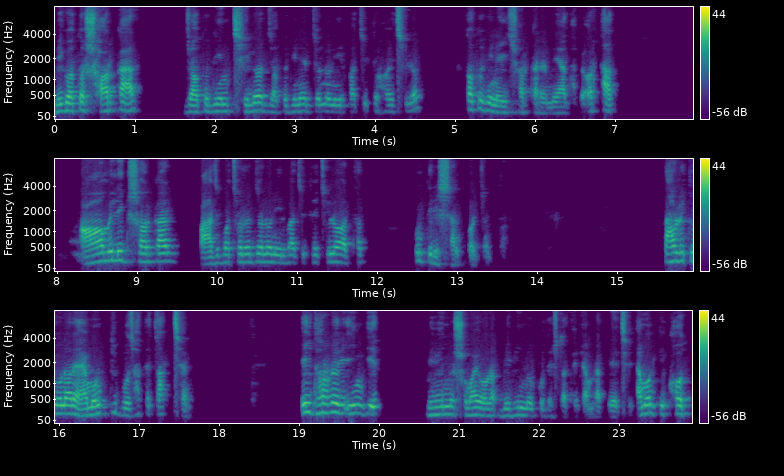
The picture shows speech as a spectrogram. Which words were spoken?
বিগত সরকার যতদিন ছিল, যতদিনের জন্য নির্বাচিত হয়েছিল ততদিন এই সরকারের মেয়াদ হবে। অর্থাৎ আওয়ামী লীগ সরকার পাঁচ বছরের জন্য নির্বাচিত হয়েছিল, অর্থাৎ উনত্রিশ সাল পর্যন্ত। তাহলে কি ওনারা এমনটি বোঝাতে চাচ্ছেন? এই ধরনের ইঙ্গিত বিভিন্ন সময় ওনা- বিভিন্ন উপদেষ্টা থেকে আমরা পেয়েছি। এমনকি খোদ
